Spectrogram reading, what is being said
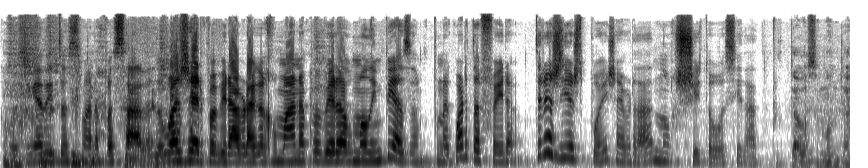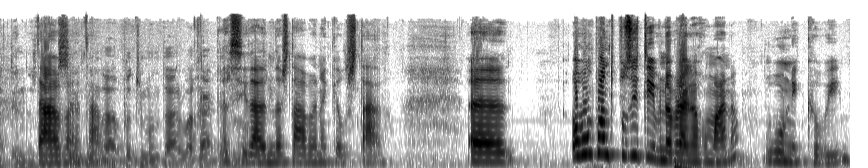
como eu tinha dito a semana passada, o AGER para vir à Braga Romana para ver alguma limpeza. Porque na quarta-feira, três dias depois, é verdade, não ressuscitou a cidade. Porque estava-se a montar tendas. Estava, estava. Não dava para desmontar barracas. A cidade ainda estava naquele estado. Ah, houve um ponto positivo na Braga Romana, o único que eu vi,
